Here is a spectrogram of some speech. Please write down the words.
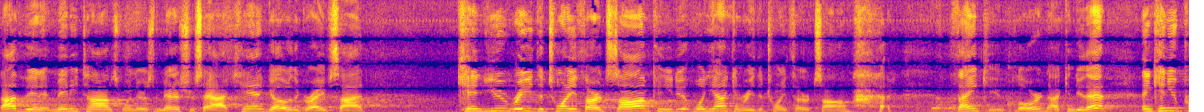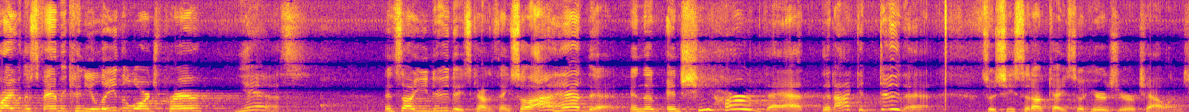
I've been at many times when there's a minister say, I can't go to the graveside. Can you read the 23rd Psalm? Can you do it? Well, yeah, I can read the 23rd Psalm. Thank you, Lord. I can do that. And can you pray with this family? Can you lead the Lord's Prayer? Yes. And so you do these kind of things. So I had that. And, the, and she heard that, that I could do that. So she said, okay, so here's your challenge.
